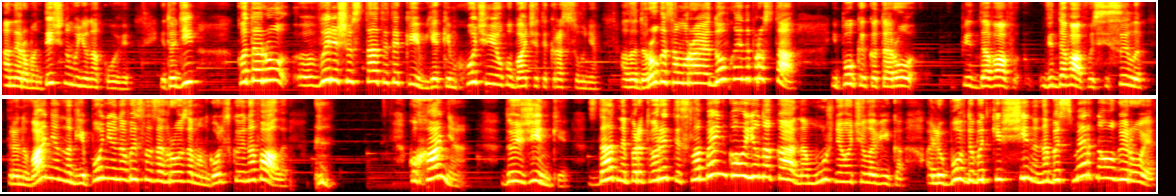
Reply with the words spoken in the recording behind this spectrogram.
а не романтичному юнакові. І тоді Котаро е, вирішив стати таким, яким хоче його бачити красуня. Але дорога самурая довга і непроста. І поки Котаро піддавав, віддавав усі сили тренування, над Японією нависла загроза монгольської навали. Кохання до жінки здатне перетворити слабенького юнака на мужнього чоловіка, а любов до батьківщини на безсмертного героя.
